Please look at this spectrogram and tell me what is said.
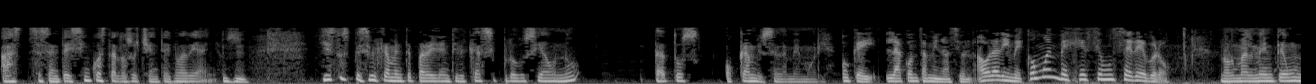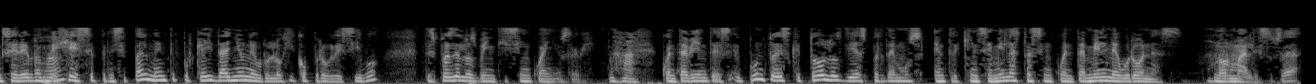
a 65 hasta los 89 años. Ujú. Y esto específicamente para identificar si producía o no datos o cambios en la memoria. Ok, la contaminación. Ahora dime, ¿cómo envejece un cerebro? Normalmente un cerebro envejece principalmente porque hay daño neurológico progresivo después de los 25 años, Revi. Ajá. Cuentavientes, el punto es que todos los días perdemos entre 15.000 hasta 50.000 neuronas normales. O sea,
